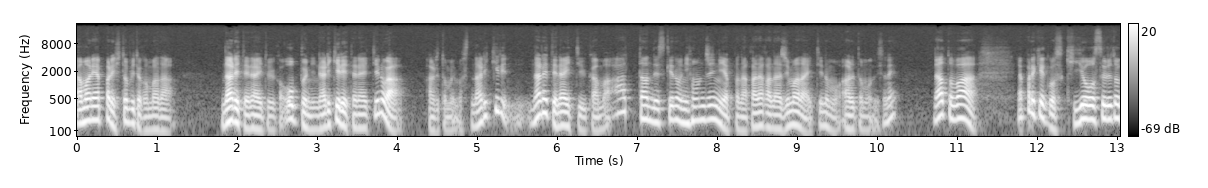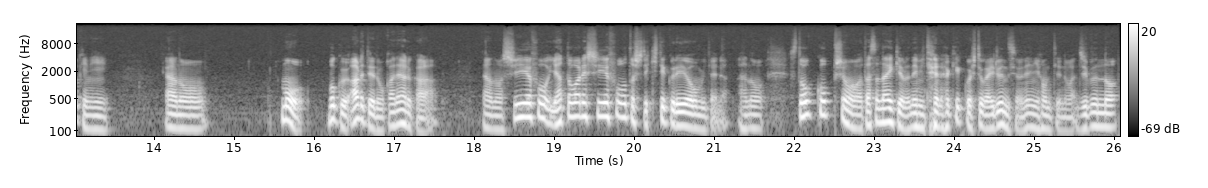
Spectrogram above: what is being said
あまりやっぱり人々がまだ慣れてないというかオープンになりきれてないっていうのがあると思います。なりきり慣れてないっていうか、まあ、あったんですけど日本人にやっぱなかなか馴染まないっていうのもあると思うんですよね。であとはやっぱり結構起業する時にあのもう僕ある程度お金あるからあの CFO 雇われ CFO として来てくれよみたいなあのストックオプションは渡さないけどねみたいな結構人がいるんですよね日本っていうのは。自分の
